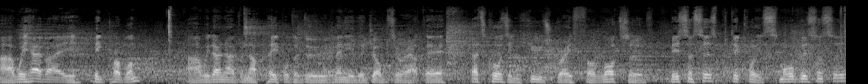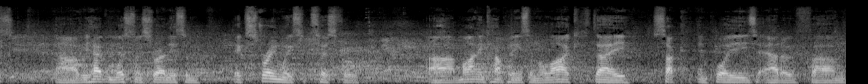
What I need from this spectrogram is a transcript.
Uh, we have a big problem Uh, we don't have enough people to do many of the jobs that are out there. That's causing huge grief for lots of businesses, particularly small businesses. Uh, we have in Western Australia some extremely successful uh, mining companies and the like. They suck employees out of um,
